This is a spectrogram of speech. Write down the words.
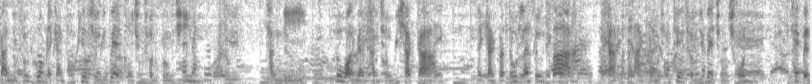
การมีส่วนร่วมในการท่องเที่ยวเชิงนิเวศของชุมชนกรุงชิงทั้งนี้เพื่อวางแนวทางเชิงวิชาการ ในการกระตุ้นและเสริมสร้าง การพัฒนาการท่องเที่ยวเชิงนิเวศชุมชน ให้เป็น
